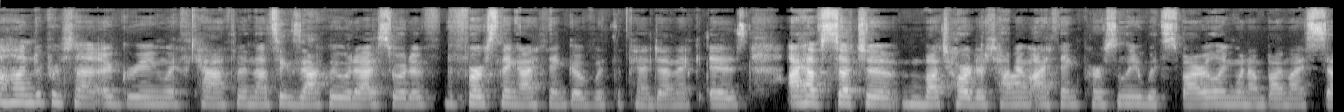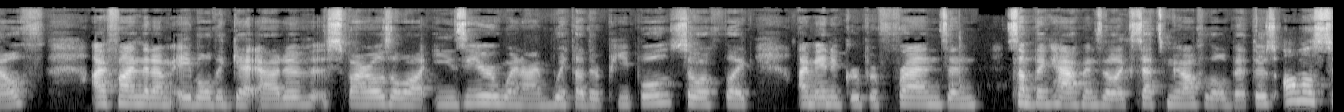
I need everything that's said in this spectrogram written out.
100% agreeing with Catherine. That's exactly what I sort of, the first thing I think of with the pandemic is I have such a much harder time, I think personally, with spiraling when I'm by myself. I find that I'm able to get out of spirals a lot easier when I'm with other people. So if like I'm in a group of friends and something happens that like sets me off a little bit, there's almost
